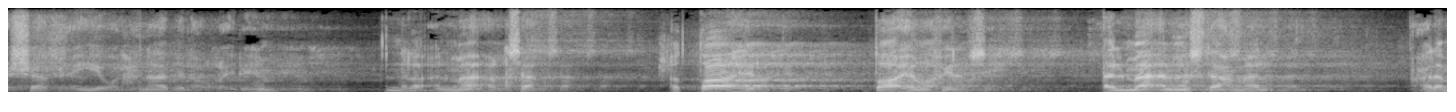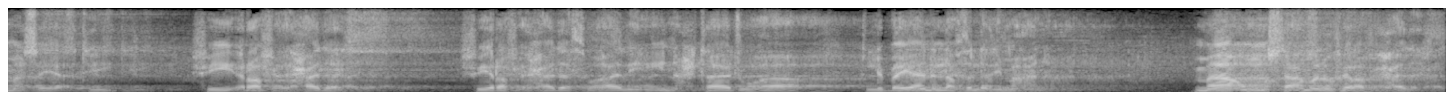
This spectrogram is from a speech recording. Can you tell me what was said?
الشافعية والحنابلة وغيرهم أن الماء أقسام. الطاهر طاهر في نفسه. الماء المستعمل على ما سيأتي في رفع حدث في رفع حدث وهذه نحتاجها لبيان اللفظ الذي معنا. ماء مستعمل في رفع حدث.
